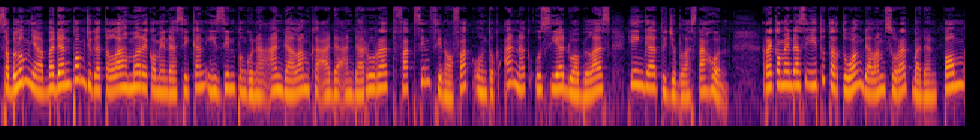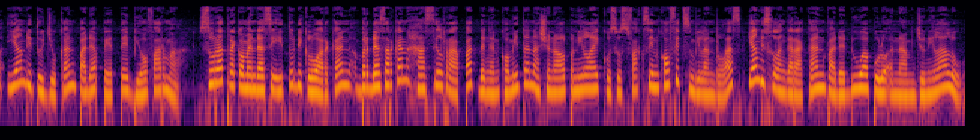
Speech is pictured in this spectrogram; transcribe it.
Sebelumnya, Badan POM juga telah merekomendasikan izin penggunaan dalam keadaan darurat vaksin Sinovac untuk anak usia 12 hingga 17 tahun. Rekomendasi itu tertuang dalam surat Badan POM yang ditujukan pada PT Bio Farma. Surat rekomendasi itu dikeluarkan berdasarkan hasil rapat dengan Komite Nasional Penilai Khusus Vaksin COVID-19 yang diselenggarakan pada 26 Juni lalu.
